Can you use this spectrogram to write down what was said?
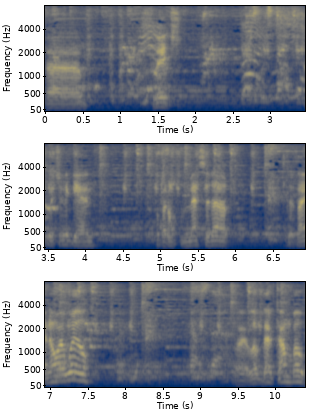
Um, switch. Switching again. Hope I don't mess it up. Because I know I will. I love that combo.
